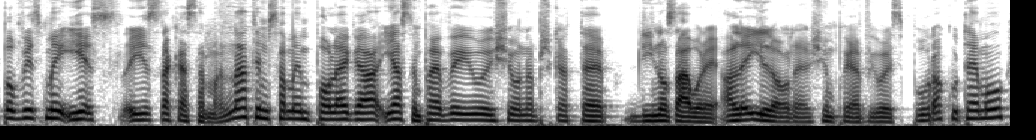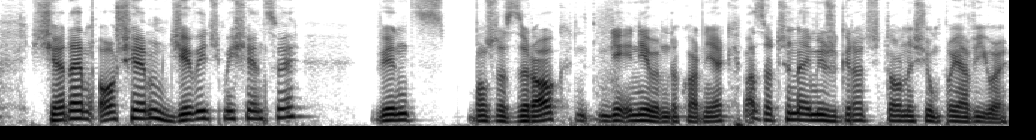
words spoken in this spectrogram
powiedzmy, jest, jest taka sama. Na tym samym polega, jasne, pojawiły się na przykład te dinozaury, ale ile one się pojawiły? Z pół roku temu? 7, 8, 9 miesięcy? Więc może z rok, nie, nie wiem dokładnie, jak chyba zaczynałem już grać, to one się pojawiły.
